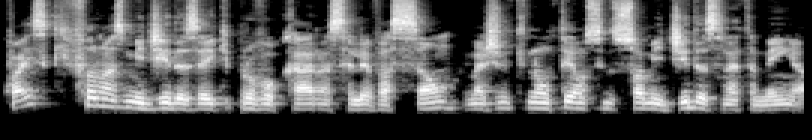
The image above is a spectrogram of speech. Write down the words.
Quais que foram as medidas aí que provocaram essa elevação? Imagino que não tenham sido só medidas, né? Também é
